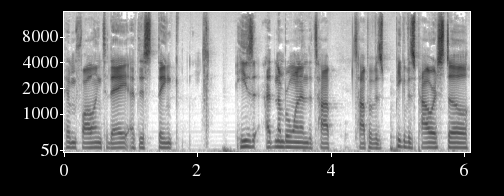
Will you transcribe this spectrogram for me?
him falling today, I just think he's at number one in the top top of his peak of his power still.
